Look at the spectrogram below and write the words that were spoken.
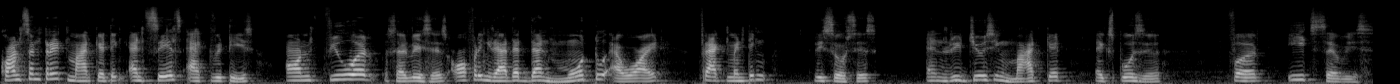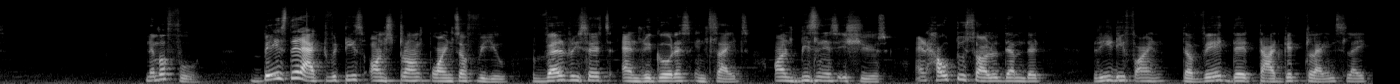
Concentrate marketing and sales activities on fewer services offering rather than more to avoid fragmenting resources and reducing market exposure for each service. Number 4. Base their activities on strong points of view, well researched and rigorous insights on business issues and how to solve them that redefine the way they target clients like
